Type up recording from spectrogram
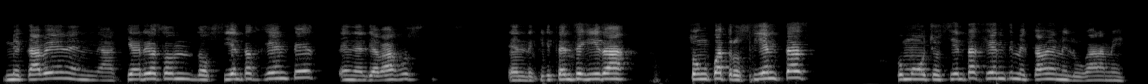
me caben en, aquí arriba son 200 gentes, en el de abajo, en el que está enseguida, son 400, como 800 gente me caben en mi lugar a mí.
